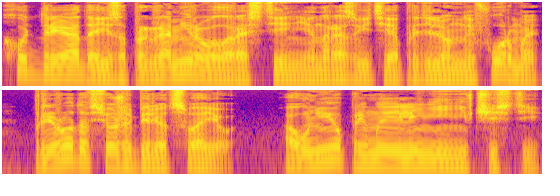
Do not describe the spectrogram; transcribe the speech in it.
Хоть Дриада и запрограммировала растение на развитие определенной формы, Природа все же берет свое, а у нее прямые линии не в чести.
